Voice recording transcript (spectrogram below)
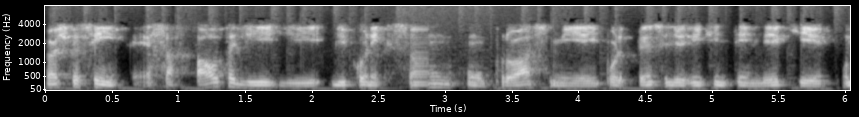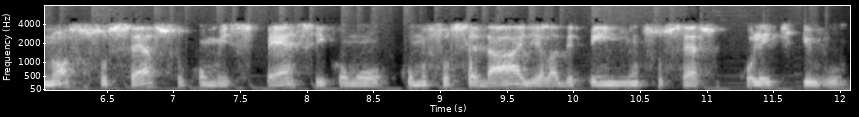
Eu acho que, assim, essa falta de, de, de, conexão com o próximo e a importância de a gente entender que o nosso sucesso como espécie, como, como sociedade, ela depende de um sucesso coletivo,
